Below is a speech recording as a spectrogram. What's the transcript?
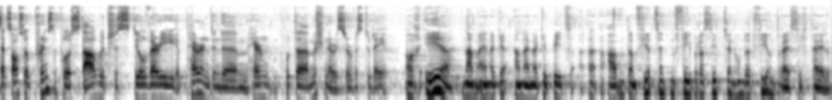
That's also a principle, style which is still very apparent in the Herrnhuter missionary service today. Auch er nahm einer, an einer Gebetsabend am 14. Februar 1734 teil.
